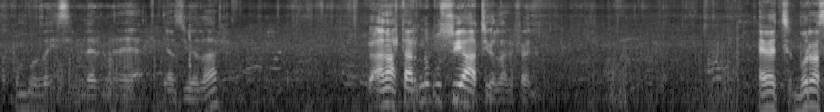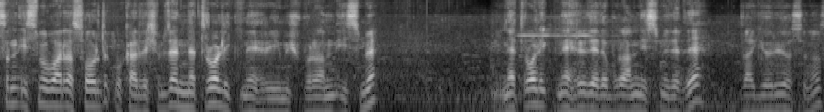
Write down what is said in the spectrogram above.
Bakın burada isimlerini yazıyorlar. Ve anahtarını bu suya atıyorlar efendim. Evet burasının ismi bu arada sorduk bu kardeşimize. Netrolik Nehri'ymiş buranın ismi. Netrolik Nehri dedi buranın ismi dedi. Da görüyorsunuz.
